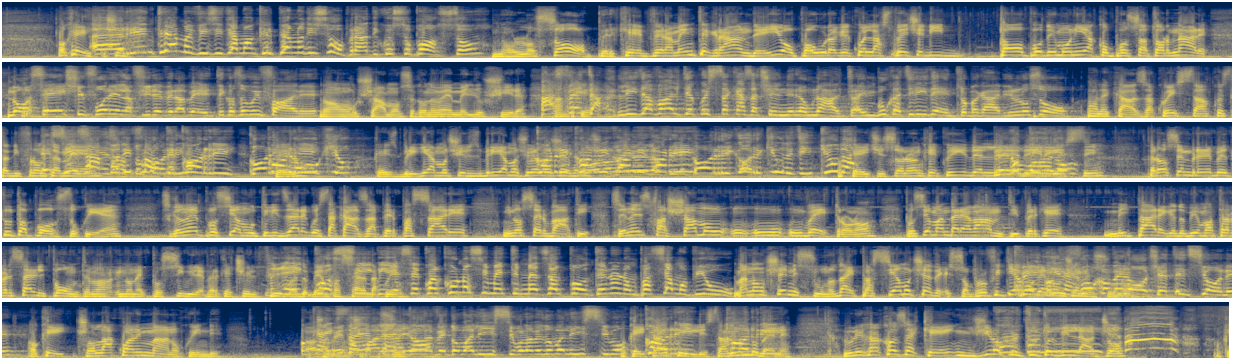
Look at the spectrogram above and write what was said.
Ok. Eh, rientriamo e visitiamo anche il piano di sopra di questo posto? non lo so, perché è veramente grande. Io ho paura che quella specie di topo demoniaco possa tornare. No, se esci fuori alla fine veramente, cosa vuoi fare? No, usciamo, secondo me è meglio uscire. Aspetta, Anche- lì davanti a questa casa ce n'era un'altra, imbucati lì dentro magari, non lo so. Quale casa? Questa? Questa di fronte Eh a sì, me? esatto, di fronte, corri! Corri, Ok. Pinocchio! Ok, sbrighiamoci, sbrighiamoci Corri, veloce. corri, Corri, corri, corri, corri. corri, corri, chiuditi! Chiudo! Ok, ci sono anche qui delle- dei resti. Però sembrerebbe tutto a posto qui, eh. Secondo me possiamo utilizzare questa casa per passare inosservati. Se noi sfasciamo un, un- un vetro, no? Possiamo andare avanti perché mi pare che dobbiamo attraversare il ponte, ma non è possibile perché c'è il fiume È e dobbiamo passare da impossibile, qui. se qualcuno si mette in mezzo al ponte noi non passiamo più! Ma non c'è nessuno, dai, passiamoci adesso. Approfittiamo Vedi che non c'è fuoco nessuno. veloce, attenzione! Ok, ho l'acqua in mano quindi. Ok, la vedo male, la vedo malissimo, la vedo malissimo. Ok, Corri, tranquilli, sta andando bene. L'unica cosa è che in giro per Guarda tutto il villaggio. Ah!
